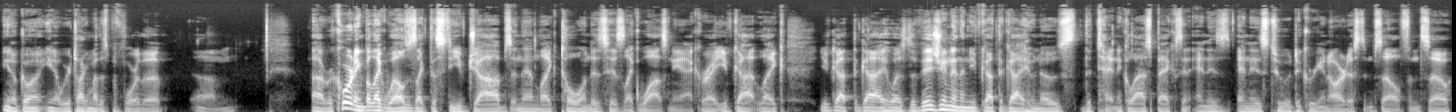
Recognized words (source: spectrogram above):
you know going you know we were talking about this before the um uh, recording, but like Welles is like the Steve Jobs, and then like Toland is his like Wozniak, right? You've got like you've got the guy who has the vision, and then you've got the guy who knows the technical aspects and, and is and is to a degree an artist himself. And so,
